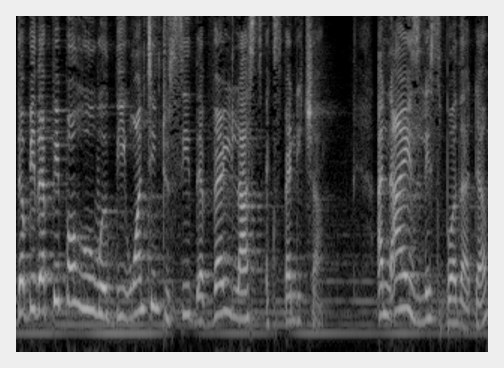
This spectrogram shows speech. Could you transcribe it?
there'll be the people who will be wanting to see the very last expenditure. And I is least bothered. Huh?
